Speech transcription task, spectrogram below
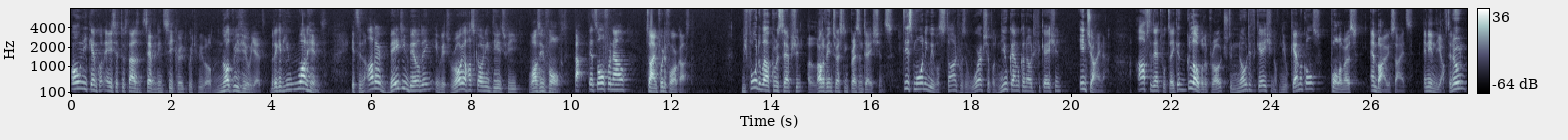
Only ChemCon Asia 2017 secret, which we will not reveal yet. But I give you one hint. It's another Beijing building in which Royal Haskoning DHV was involved. Now, that's all for now. Time for the forecast. Before the welcome reception, a lot of interesting presentations. This morning we will start with a workshop on new chemical notification in China. After that we'll take a global approach to notification of new chemicals, polymers and biocides. And in the afternoon,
